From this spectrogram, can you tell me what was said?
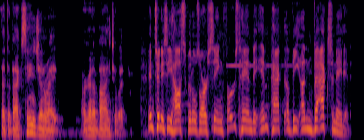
that the vaccines generate are going to bind to it. In Tennessee, hospitals are seeing firsthand the impact of the unvaccinated.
